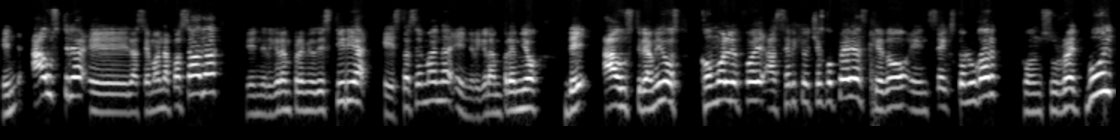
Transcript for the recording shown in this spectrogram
en Austria eh, la semana pasada, en el Gran Premio de Estiria esta semana, en el Gran Premio de Austria. Amigos, ¿cómo le fue a Sergio Checo Pérez? Quedó en sexto lugar con su Red Bull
